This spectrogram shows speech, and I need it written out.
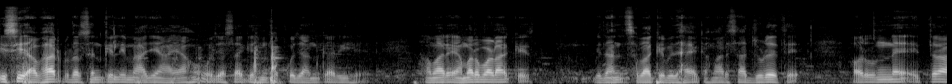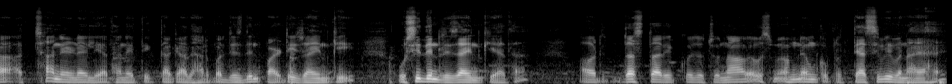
इसी आभार प्रदर्शन के लिए मैं आज यहाँ आया हूँ और जैसा कि हम सबको जानकारी है हमारे अमरवाड़ा के विधानसभा के विधायक हमारे साथ जुड़े थे और उनने इतना अच्छा निर्णय लिया था नैतिकता के आधार पर। जिस दिन पार्टी ज्वाइन की, उसी दिन रिज़ाइन किया था और 10 तारीख को जो चुनाव है, उसमें हमने उनको प्रत्याशी भी बनाया है।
